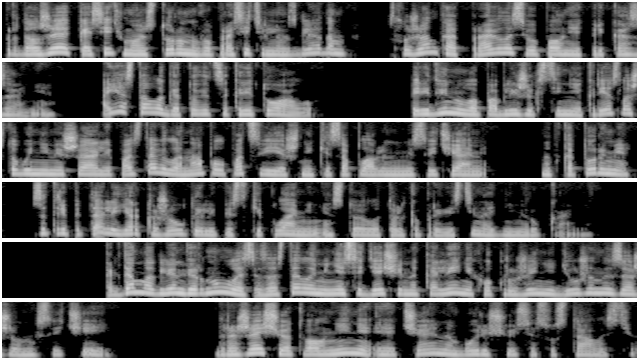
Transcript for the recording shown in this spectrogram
Продолжая косить в мою сторону вопросительным взглядом, служанка отправилась выполнять приказания, а я стала готовиться к ритуалу. Передвинула поближе к стене кресло, чтобы не мешали, поставила на пол подсвечники с оплавленными свечами, над которыми затрепетали ярко-желтые лепестки пламени, стоило только провести над ними руками. Когда Мадлен вернулась, заставила меня сидящей на коленях в окружении дюжины зажженных свечей, дрожащую от волнения и отчаянно борющуюся с усталостью.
